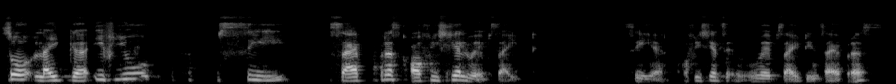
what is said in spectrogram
so like uh, if you see cypress official website, see here official website in cypress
